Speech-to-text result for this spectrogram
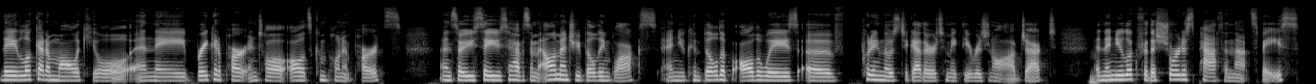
they look at a molecule and they break it apart into all, all, its component parts. And so you say you have some elementary building blocks and you can build up all the ways of putting those together to make the original object. Mm-hmm. And then you look for the shortest path in that space.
